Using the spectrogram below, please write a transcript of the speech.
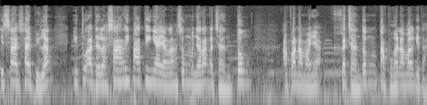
saya, saya bilang itu adalah saripatinya yang langsung menyerang ke jantung apa namanya ke jantung tabungan amal kita.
